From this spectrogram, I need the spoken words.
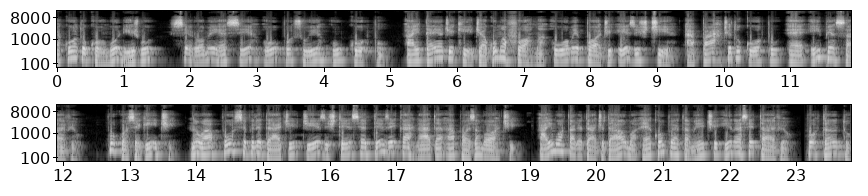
acordo com o monismo, Ser homem é ser ou possuir um corpo. A ideia de que, de alguma forma, o homem pode existir à parte do corpo é impensável. Por conseguinte, não há possibilidade de existência desencarnada após a morte. A imortalidade da alma é completamente inaceitável. Portanto,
